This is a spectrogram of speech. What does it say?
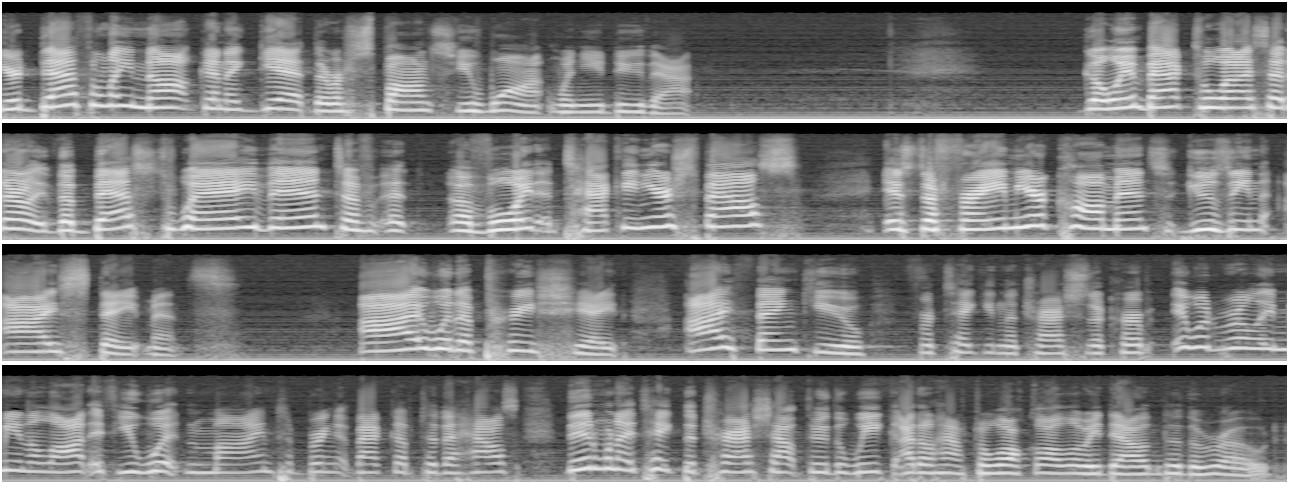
You're definitely not going to get the response you want when you do that. Going back to what I said earlier, the best way then to avoid attacking your spouse is to frame your comments using I statements. I would appreciate, I thank you for taking the trash to the curb. It would really mean a lot if you wouldn't mind to bring it back up to the house. Then when I take the trash out through the week, I don't have to walk all the way down to the road.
